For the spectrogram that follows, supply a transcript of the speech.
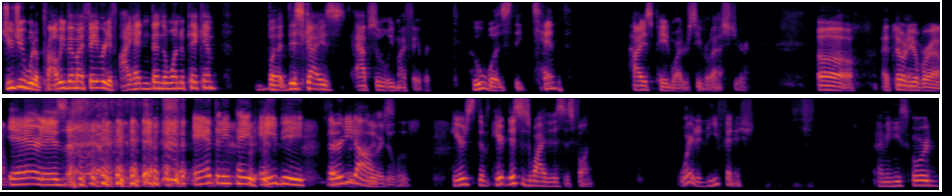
Juju would have probably been my favorite if I hadn't been the one to pick him, but this guy is absolutely my favorite. Who was the tenth highest paid wide receiver last year? Oh, I think I- Antonio Brown. There it is. Anthony paid AB thirty dollars. Here's the here. This is why this is fun. Where did he finish? I mean, he scored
